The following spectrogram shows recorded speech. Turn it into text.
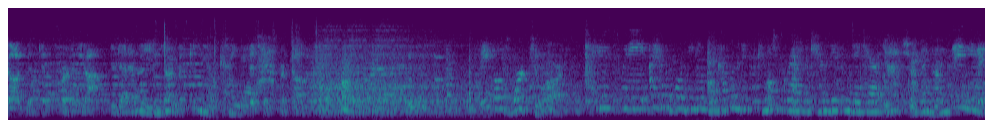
Dog biscuits for a job. Your dad has been eating dog biscuits. No, kind of. Biscuits for dogs. They both work too hard. Hey, sweetie, I have a board meeting in a couple of minutes. Can you just grab Mackenzie from daycare? Yeah, sure thing, honey. They need a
